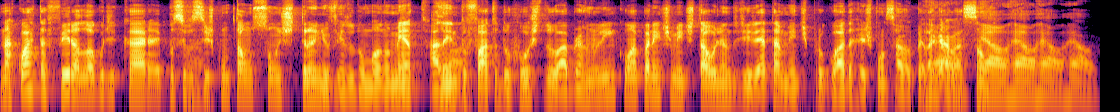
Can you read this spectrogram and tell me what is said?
Na quarta-feira, logo de cara, é possível se escutar um som estranho vindo do monumento, além do fato do rosto do Abraham Lincoln aparentemente estar olhando diretamente para o guarda responsável pela real, gravação. Real, real, real, real.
